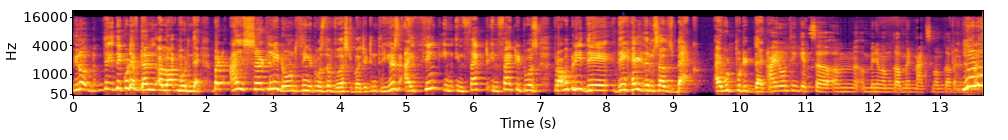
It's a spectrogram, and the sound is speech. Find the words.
You know, they, they could have done a lot more than that. But I certainly don't think it was the worst budget in three years. I think, in, in fact, in fact, it was probably they they held themselves back. I would put it that way. I don't think it's a, um, a minimum government, maximum governance. No, no,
